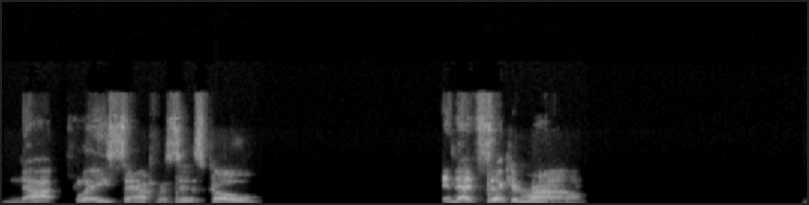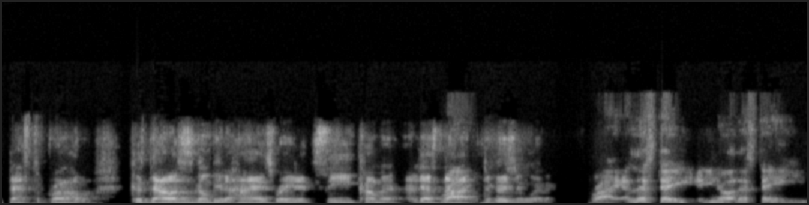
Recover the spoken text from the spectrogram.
not play San Francisco in that second round. That's the problem because Dallas is going to be the highest rated seed coming. That's not right. division winner. Right. Unless they, you know, unless they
